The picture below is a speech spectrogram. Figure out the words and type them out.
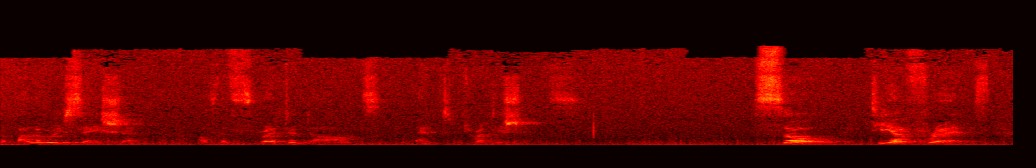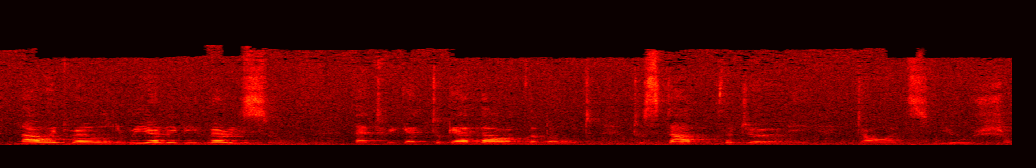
the valorization of the threatened arts and traditions. So, dear friends, now it will really be very soon that we get together on the boat to start the journey towards new shores.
